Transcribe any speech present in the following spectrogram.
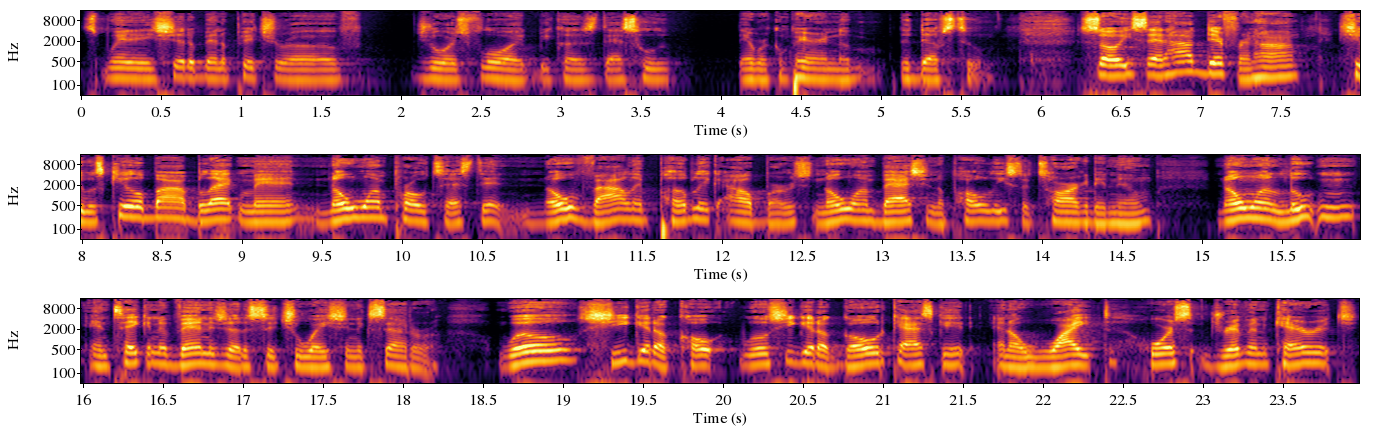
It's when it should have been a picture of George Floyd because that's who they were comparing the, the deaths to. So he said, How different, huh? She was killed by a black man. No one protested. No violent public outbursts. No one bashing the police or targeting them no one looting and taking advantage of the situation, etc. Will she get a co- will she get a gold casket and a white horse driven carriage?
